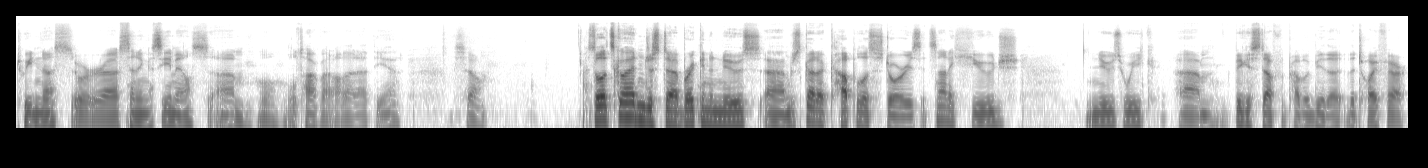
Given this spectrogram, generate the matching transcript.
tweeting us or uh, sending us emails, um, we'll we'll talk about all that at the end. So, so let's go ahead and just uh, break into news. Um, just got a couple of stories. It's not a huge news week. Um, biggest stuff would probably be the the toy fair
